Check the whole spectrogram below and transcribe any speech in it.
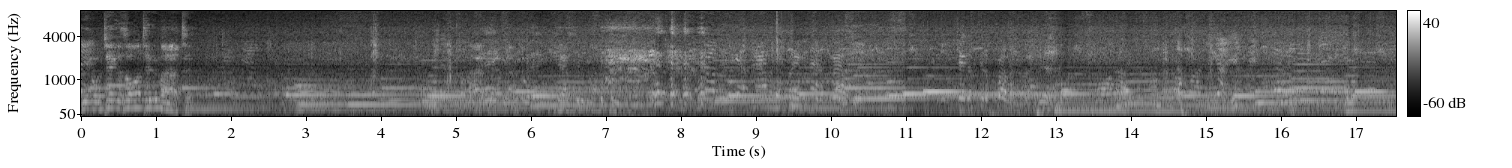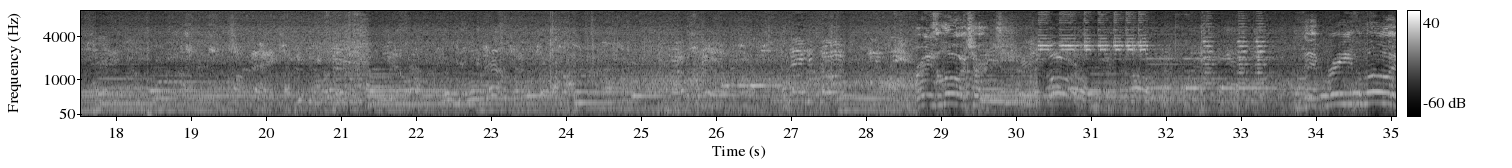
He's going to take us on to the mountain.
